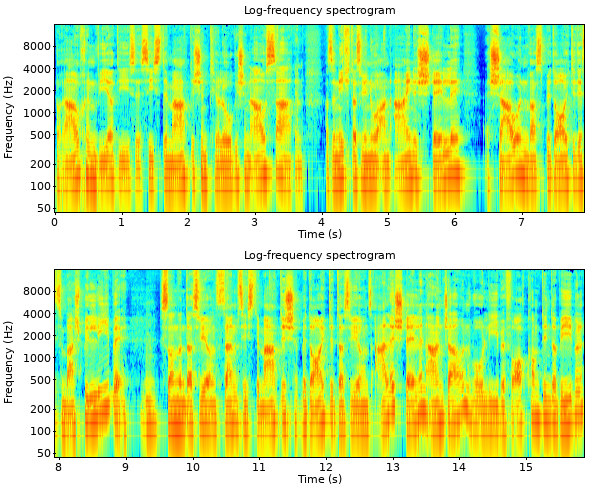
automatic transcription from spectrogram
brauchen wir diese systematischen theologischen Aussagen. Also nicht, dass wir nur an eine Stelle schauen, was bedeutet jetzt zum Beispiel Liebe, mhm. sondern dass wir uns dann systematisch bedeutet, dass wir uns alle Stellen anschauen, wo Liebe vorkommt in der Bibel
